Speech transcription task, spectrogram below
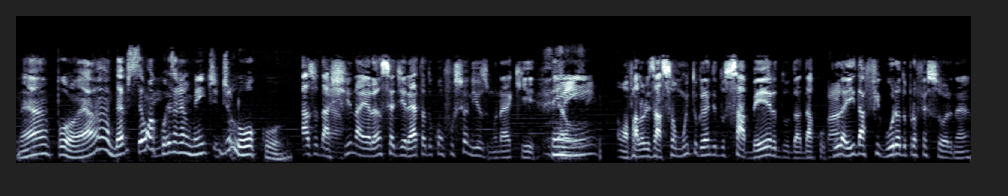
né? Pô, é, deve ser uma coisa realmente de louco. No caso da China, a herança é direta do confucionismo, né? Que Sim. é um- uma valorização muito grande do saber, do- da, da cultura Claro. e da figura do professor, né?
